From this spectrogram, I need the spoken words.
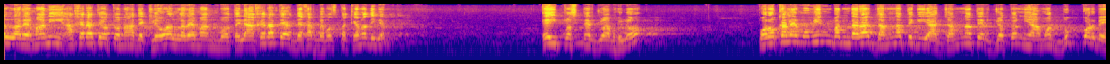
আল্লাহরে মানি, আখেরাতেও তো না দেখলেও আল্লাহরে মানবো, তাইলে আখেরাতে আর দেখার ব্যবস্থা কেন দিবেন? এই প্রশ্নের জবাব হইল পরকালে মুমিন বান্দারা জান্নাতে গিয়া জান্নাতের যত নিয়ামত বুক করবে,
